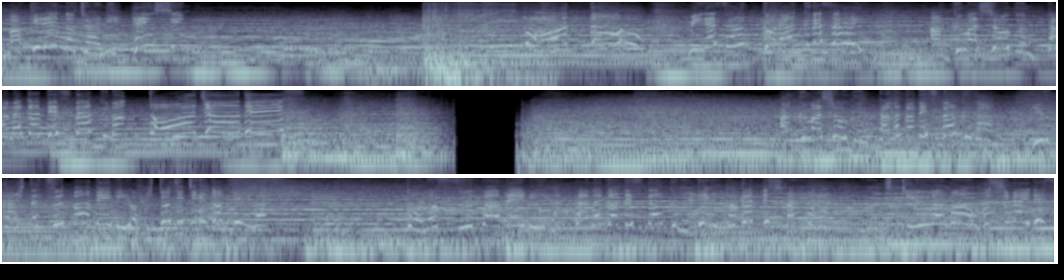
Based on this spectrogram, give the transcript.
負けれんのじゃに変身おっと皆さんご覧ください悪魔将軍田中デスダークの登場です悪魔将軍田中デスダークが誘拐したスーパーベイビーを人質に取っていますこのスーパーベイビーが田中デスダークに手にかかってしまったら地球はもうおしまいです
